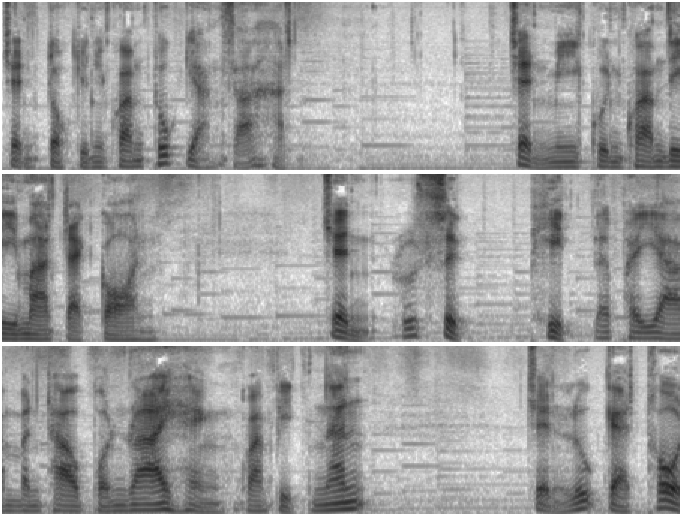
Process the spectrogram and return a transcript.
เช่นตกอยู่ในความทุกข์อย่างสาหัส เช่นมีคุณความดีมาแต่ก่อน เช่นรู้สึก ผิดและพยายามบรรเทาผลร้ายแห่งความผิดนั้น เช่นรู้แก่โทษ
